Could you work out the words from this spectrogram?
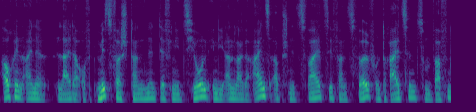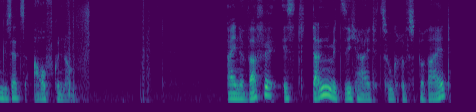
auch in eine leider oft missverstandene Definition in die Anlage 1 Abschnitt 2 Ziffern 12 und 13 zum Waffengesetz aufgenommen. Eine Waffe ist dann mit Sicherheit zugriffsbereit,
